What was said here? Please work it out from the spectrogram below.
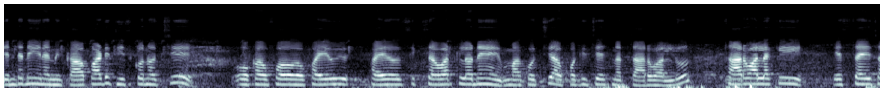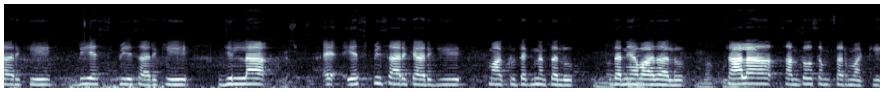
వెంటనే నన్ను కాపాడి తీసుకొని వచ్చి ఒక ఫైవ్ ఫైవ్ సిక్స్ అవర్స్లోనే మాకు వచ్చి అప్పగించేసినారు సార్ వాళ్ళు. సార్ వాళ్ళకి ఎస్ఐ సార్కి డిఎస్పి సార్కి జిల్లా ఎస్పీ సార్ గారికి మా కృతజ్ఞతలు ధన్యవాదాలు. చాలా సంతోషం సార్ మాకి.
